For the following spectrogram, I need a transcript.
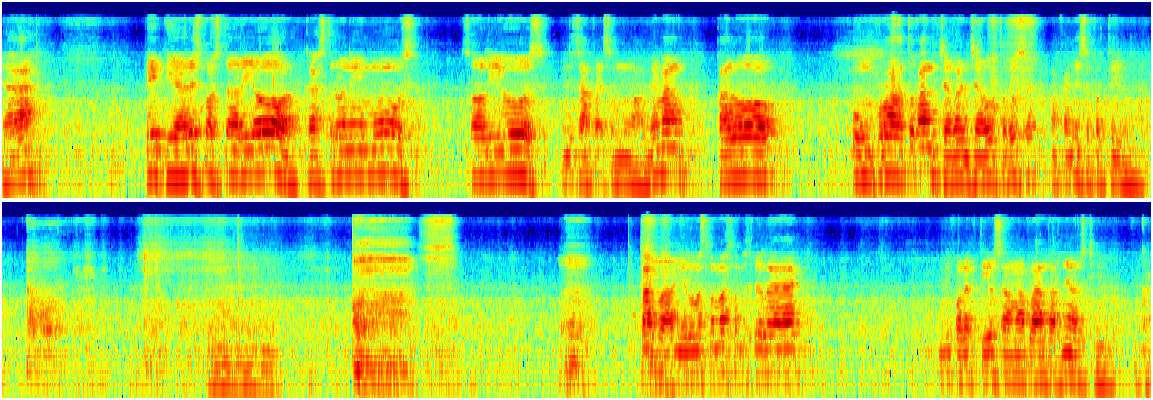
Ya. Tibialis posterior, gastronimus, soleus, ini sampai semua. Memang kalau umroh itu kan jalan jauh terus ya, makanya seperti ini. Ntar Pak, ini lemas-lemas, lemas relax. Ini kolektif sama pelantarnya harus dibuka.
